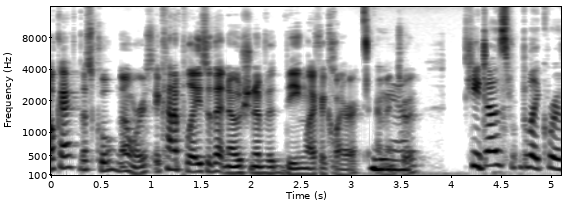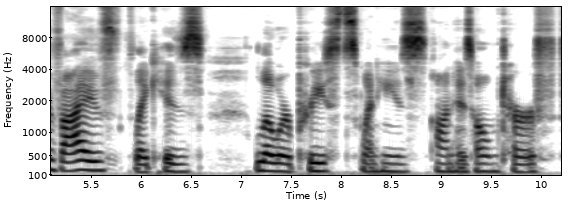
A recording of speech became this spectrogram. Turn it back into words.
Okay, that's cool. No worries. It kind of plays with that notion of it being like a cleric. I'm into it. he does like revive like his lower priests when he's on his home turf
